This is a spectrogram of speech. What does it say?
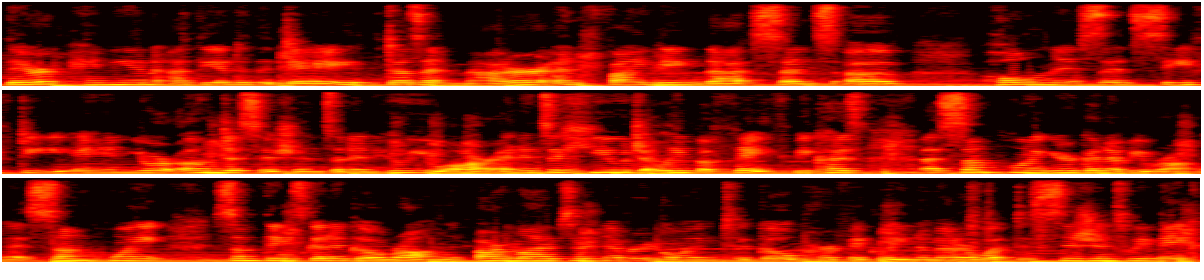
their opinion at the end of the day doesn't matter and finding that sense of wholeness and safety in your own decisions and in who you are. And it's a huge leap of faith because at some point you're going to be wrong. At some point something's going to go wrong. Our lives are never going to go perfectly no matter what decisions we make.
